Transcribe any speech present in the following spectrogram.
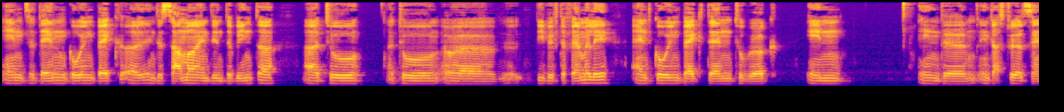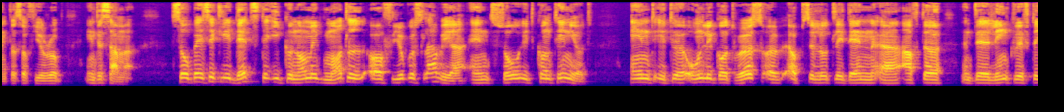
and then going back uh, in the summer and in the winter to to be with the family and going back then to work in in the industrial centers of Europe in the summer. So basically, that's the economic model of Yugoslavia, and so it continued. And it uh, only got worse, uh, absolutely, then uh, after the link with the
